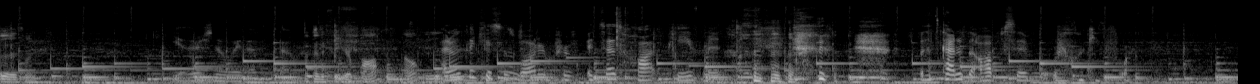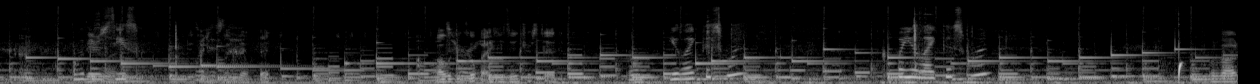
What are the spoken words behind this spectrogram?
Look at this one. Yeah, there's no way that that one's gonna fit your paw? Oh, I don't think this is waterproof. It says hot pavement. That's kind of the opposite of what we're looking for. Um, oh, there's these. What like that? fit. Oh, Oh, look at. Koopa, he's interested. Oh, you like this one? Koopa, you like this one? What about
